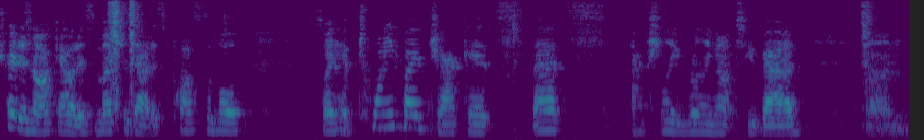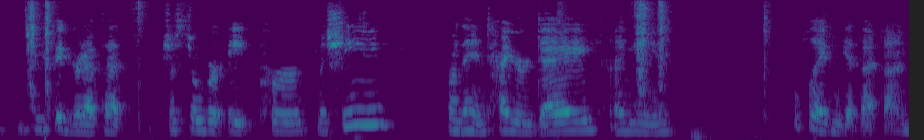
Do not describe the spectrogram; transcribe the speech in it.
try to knock out as much of that as possible. So I have 25 jackets. That's actually really not too bad. Um, we figured up that's just over eight per machine for the entire day. I mean, hopefully I can get that done.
